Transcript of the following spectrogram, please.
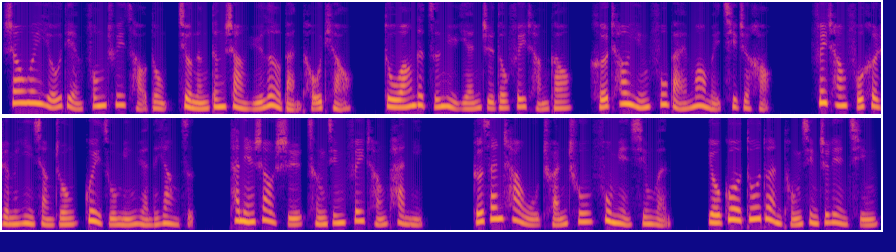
稍微有点风吹草动就能登上娱乐版头条。赌王的子女颜值都非常高，何超盈肤白貌美，气质好，非常符合人们印象中贵族名媛的样子。她年少时曾经非常叛逆，隔三差五传出负面新闻，有过多段同性之恋情，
